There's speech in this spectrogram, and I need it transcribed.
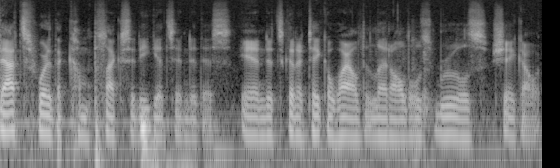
That's where the complexity gets into this. And it's going to take a while to let all those rules shake out.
